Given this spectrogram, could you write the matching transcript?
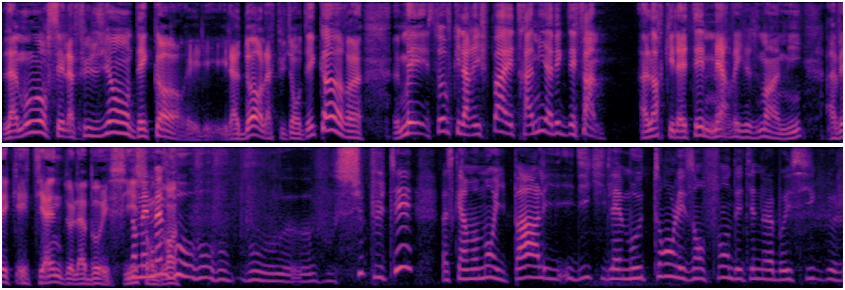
L'amour, c'est la fusion des corps. Et il, il adore la fusion des corps, euh, mais sauf qu'il n'arrive pas à être ami avec des femmes. Alors qu'il a été merveilleusement ami avec Étienne de la Boétie. Non, mais même grand- vous, vous, vous, vous, vous supputez, parce qu'à un moment, il parle, il, il dit qu'il aime autant les enfants d'Étienne de la Boétie que je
